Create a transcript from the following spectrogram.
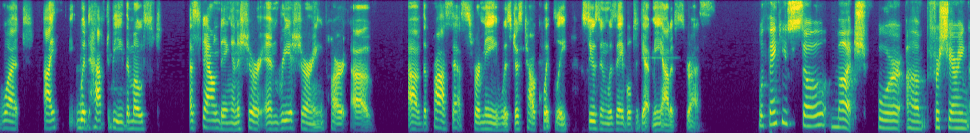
what I would have to be the most astounding and assure and reassuring part of of the process for me was just how quickly Susan was able to get me out of stress. Well, thank you so much for um, for sharing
